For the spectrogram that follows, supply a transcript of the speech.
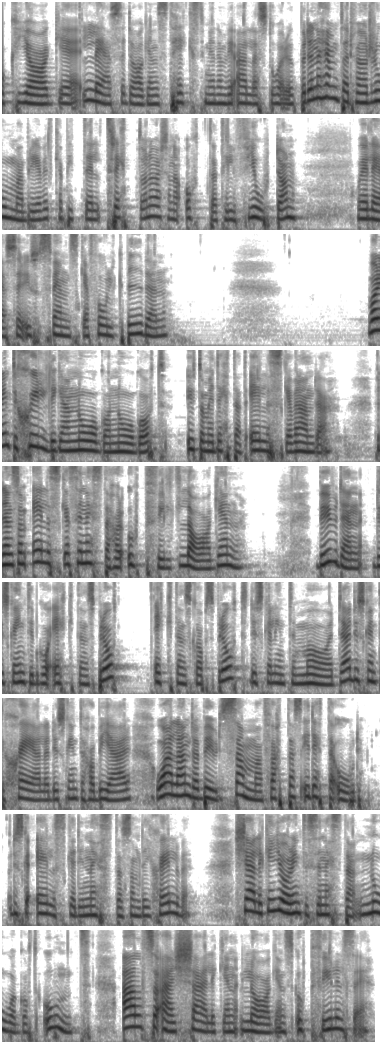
och jag eh, läser dagens text medan vi alla står upp. Den är hämtad från Romarbrevet kapitel 13, verserna 8 till 14. Och jag läser ur Svenska folkbibeln. Var inte skyldiga någon något, utom i detta att älska varandra. För den som älskar sin nästa har uppfyllt lagen. Buden, du ska inte begå äktensbrott, äktenskapsbrott, du ska inte mörda, du ska inte stjäla, du ska inte ha begär. Och alla andra bud sammanfattas i detta ord. Du ska älska din nästa som dig själv. Kärleken gör inte sin nästa något ont. Alltså är kärleken lagens uppfyllelse.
